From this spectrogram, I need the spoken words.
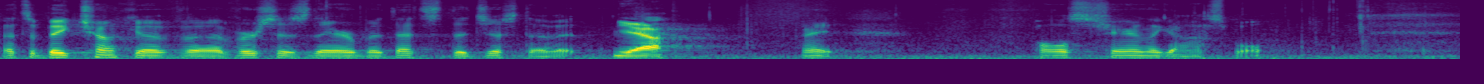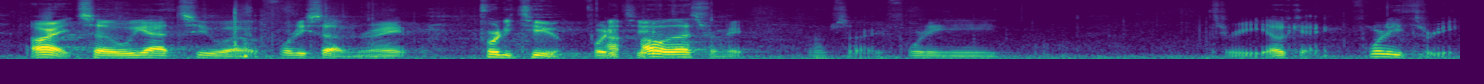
that's a big chunk of uh, verses there, but that's the gist of it, yeah. right? Paul's sharing the gospel. All right, so we got to uh, 47, right? 42. 42. Oh, that's right. I'm sorry, 43. Okay, 43.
